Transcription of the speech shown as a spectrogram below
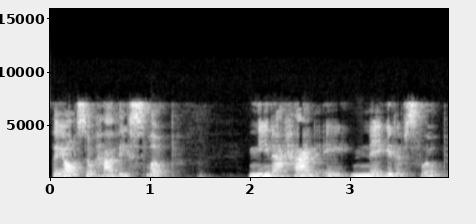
They also have a slope. Nina had a negative slope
